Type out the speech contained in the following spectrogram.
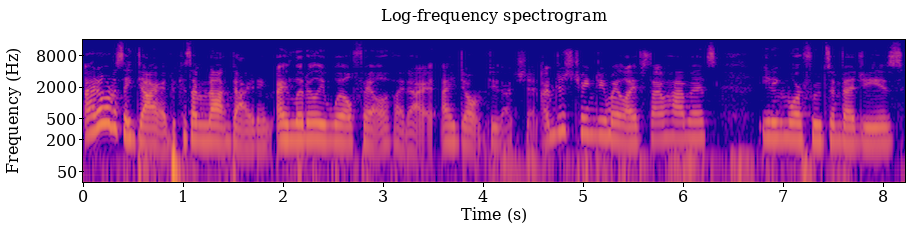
I don't want to say diet because I'm not dieting. I literally will fail if I diet. I don't do that shit. I'm just changing my lifestyle habits, eating more fruits and veggies.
